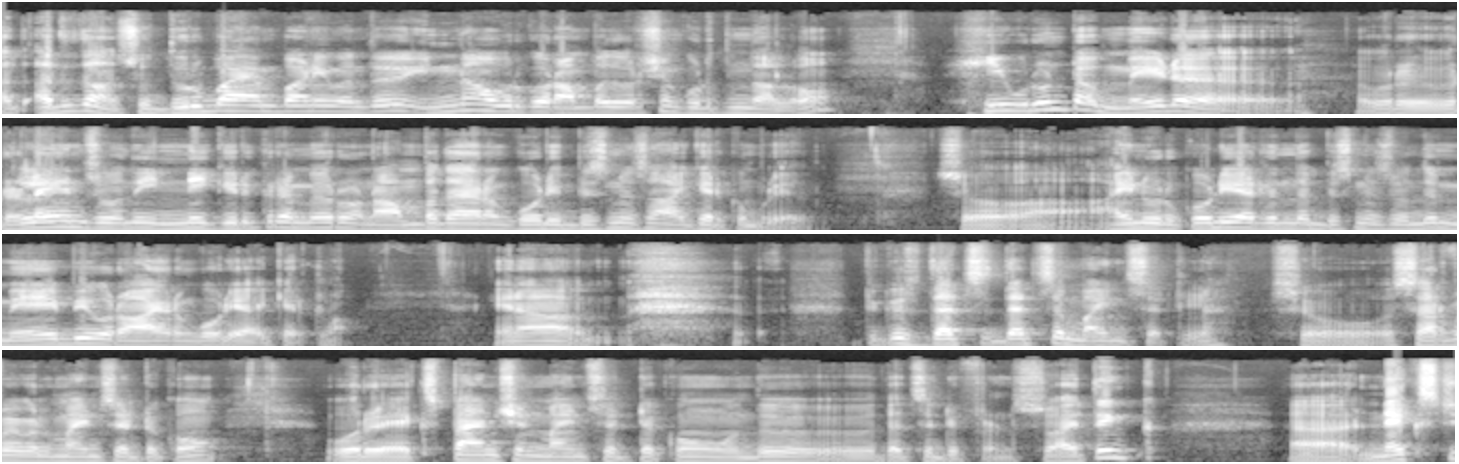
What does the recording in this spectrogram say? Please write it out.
அது அதுதான். ஸோ துர்பாய் அம்பானி வந்து இன்னும் அவருக்கு ஒரு ஐம்பது வருஷம் கொடுத்துருந்தாலும் ஹீ உடன்ட் ஹவ் மேட் ஒரு ரிலையன்ஸ் வந்து இன்றைக்கி இருக்கிற மாரி ஒரு ஐம்பதாயிரம் கோடி பிஸ்னஸாக ஆக்கியிருக்க முடியாது. ஸோ ஐநூறு கோடியாக இருந்த பிஸ்னஸ் வந்து மேபி ஒரு ஆயிரம் கோடி ஆக்கியிருக்கலாம். ஏன்னா because that's that's a mind செட்டில் ஸோ சர்வைவல் மைண்ட் செட்டுக்கும் ஒரு எக்ஸ்பேன்ஷன் மைண்ட் செட்டுக்கும் வந்து that's a difference so I think next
